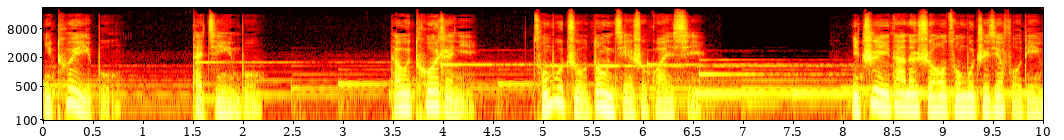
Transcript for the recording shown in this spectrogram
你退一步，他进一步。他会拖着你，从不主动结束关系。你质疑他的时候，从不直接否定，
